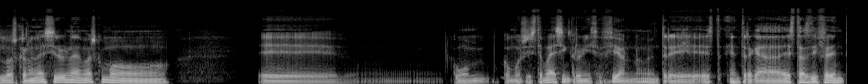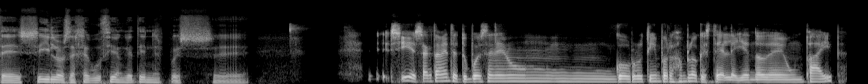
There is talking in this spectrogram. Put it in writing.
los canales sirven además como, eh, como, como, sistema de sincronización, ¿no? Entre, entre cada estas diferentes hilos de ejecución que tienes, pues... Eh... Sí, exactamente. Tú puedes tener un Go routine, por ejemplo, que esté leyendo de un pipe,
